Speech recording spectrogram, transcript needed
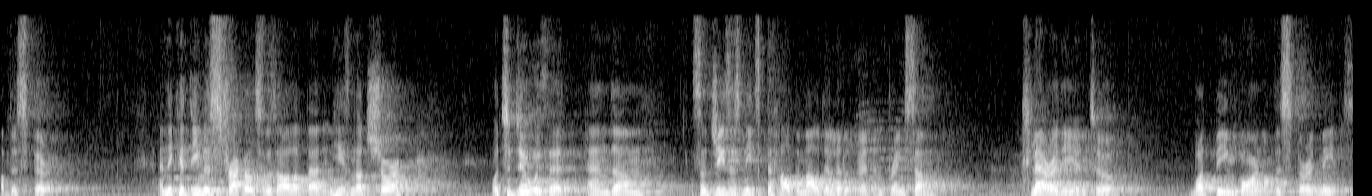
of the Spirit. And Nicodemus struggles with all of that, and he's not sure what to do with it. And um, so Jesus needs to help him out a little bit and bring some clarity into what being born of the Spirit means.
